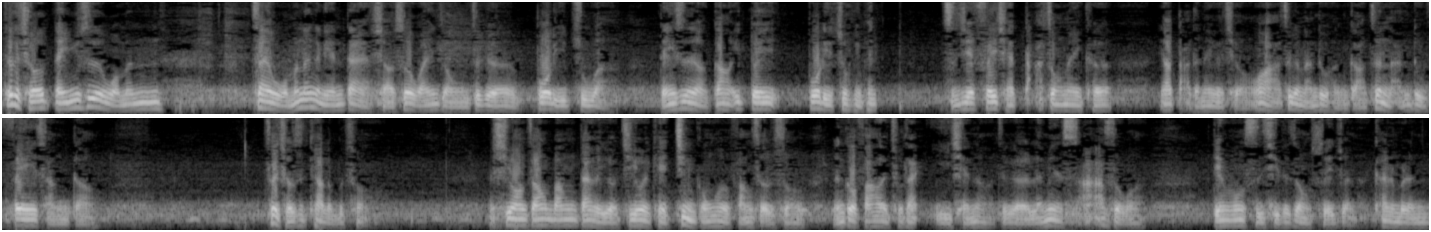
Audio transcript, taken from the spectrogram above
这个球等于是我们在我们那个年代小时候玩一种这个玻璃珠啊，等于是刚好一堆玻璃珠里面直接飞起来打中那一颗。要打的那个球，哇，这个难度很高，这难度非常高。这球是跳的不错，希望张邦待会有机会可以进攻或者防守的时候，能够发挥出他以前呢这个人面杀手啊，巅峰时期的这种水准，看能不能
